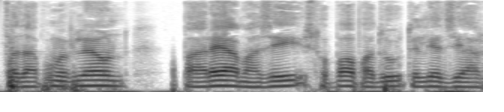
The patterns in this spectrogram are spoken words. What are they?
Θα τα πούμε πλέον παρέα μαζί στο paopandou.gr.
